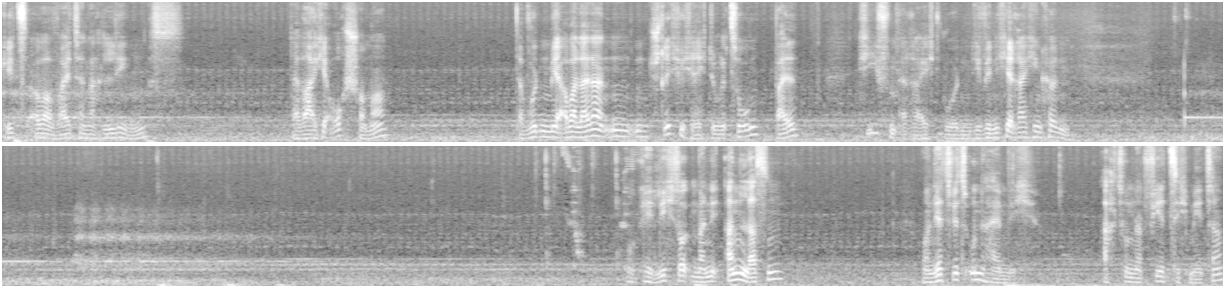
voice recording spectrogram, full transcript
geht es aber weiter nach links. Da war ich auch schon mal. Da wurden mir aber leider ein, Strich durch die Richtung gezogen, weil Tiefen erreicht wurden, die wir nicht erreichen können. Okay, Licht sollten wir nicht anlassen. Und jetzt wird es unheimlich. 840 Meter.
